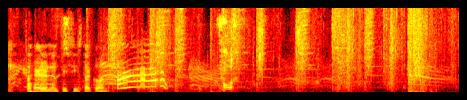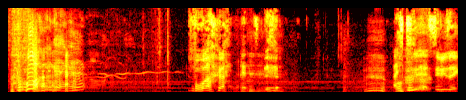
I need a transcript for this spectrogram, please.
I heard an NPC start going. what? as, soon, as soon as I,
